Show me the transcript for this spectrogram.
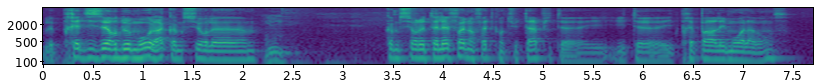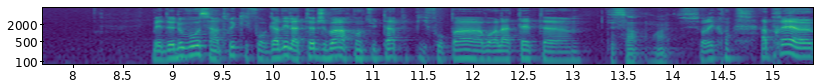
le, prédiseur de mots là, comme sur le, Mm. comme sur le téléphone en fait, quand tu tapes, il te, il, te, il te prépare les mots à l'avance. Mais de nouveau, c'est un truc, il faut regarder la touch bar quand tu tapes, et puis il faut pas avoir la tête euh, c'est ça, ouais. sur l'écran. Après, euh,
